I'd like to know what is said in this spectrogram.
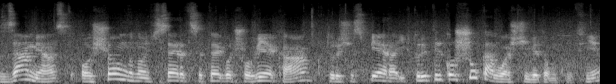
zamiast osiągnąć serce tego człowieka, który się spiera i który tylko szuka właściwie tą kłótnię,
